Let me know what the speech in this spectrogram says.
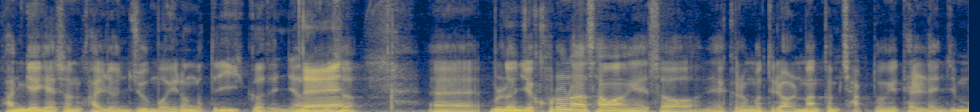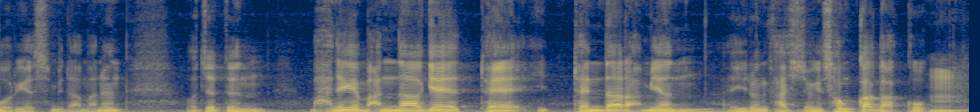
관계 개선 관련주 뭐 이런 것들이 있거든요. 네. 그래서 에, 물론 이제 코로나 상황에서 예, 그런 것들이 얼만큼 작동이 될는지는 모르겠습니다만은 어쨌든 만약에 만나게 돼, 된다라면 이런 가시적인 성과가 꼭 음.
